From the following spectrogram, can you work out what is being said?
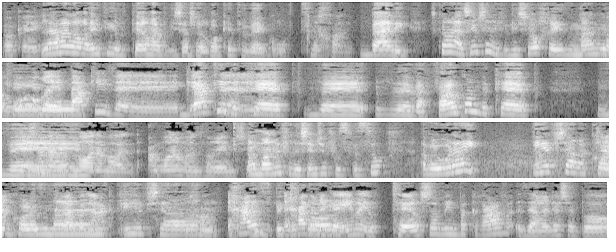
אוקיי. למה לא ראיתי יותר מהפגישה של רוקט וגרוט? נכון. בא לי. יש כל מיני אנשים שנפגשו אחרי זמן וכאילו... ברור, אה, בקי וקפטן. בקי וקאפ, ו- ו- והפלקון וקאפ, ו... יש שם המון המון, המון המון דברים ש... המון מפגשים שפוספסו, אבל אולי אי אפשר הכל כן, כל הזמן. אי אפשר נכון. אחד, אחד הכל. הרגעים היותר שווים בקרב, זה הרגע שבו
